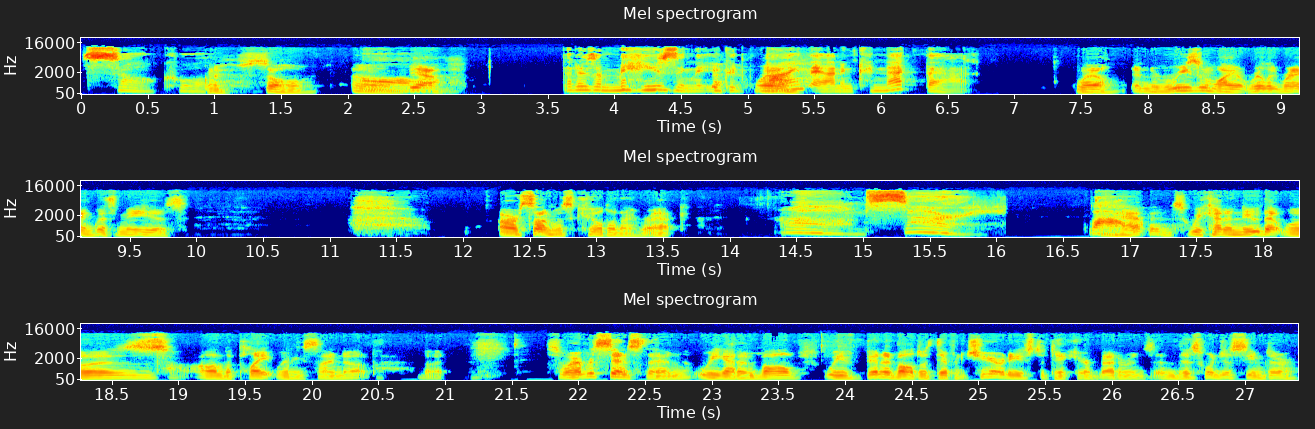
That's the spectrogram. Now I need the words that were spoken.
So cool. So, um, Oh, yeah, That is amazing that you could Well- find that and connect that. well, and the reason why it really rang with me is our son was killed in Iraq. Oh, I'm sorry. It happens. We kind of knew that was on the plate when he signed up, but so ever since then we got involved. We've been involved with different charities to take care of veterans, and this one just seemed to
